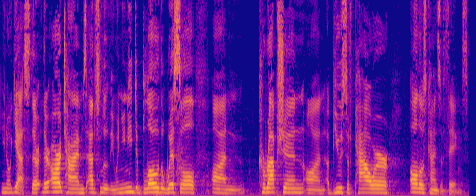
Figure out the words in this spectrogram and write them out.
You know, yes, there, there are times, absolutely, when you need to blow the whistle on corruption, on abuse of power, all those kinds of things.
